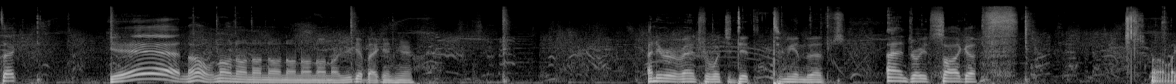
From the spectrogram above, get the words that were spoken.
Tag? Yeah, no, no, no, no, no, no, no, no, no. You get back in here. I need revenge for what you did to me in the Android Saga. Oh my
